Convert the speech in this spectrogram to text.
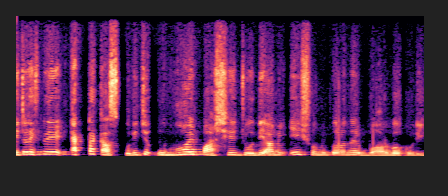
এটার এখানে একটা কাজ করি যে উভয় পাশে যদি আমি এই সমীকরণের বর্গ করি,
